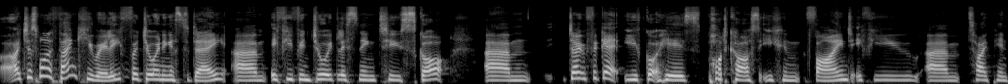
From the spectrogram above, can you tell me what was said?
I just want to thank you really for joining us today. Um, if you've enjoyed listening to Scott, um, don't forget you've got his podcast that you can find. If you um, type in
